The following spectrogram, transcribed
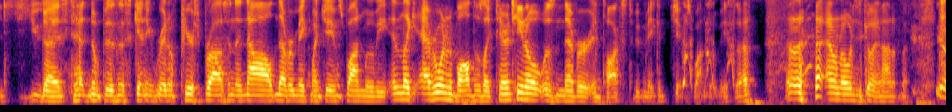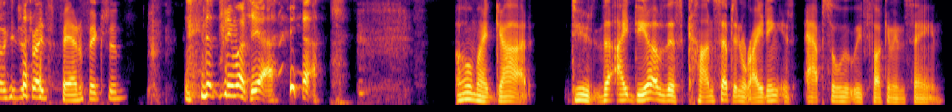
"You guys had no business getting rid of Pierce Brosnan, and now I'll never make my James Bond movie." And like everyone involved was like, Tarantino was never in talks to make a James Bond movie. So I don't, I don't know what he's going on about. you know, he just writes fan fiction. That's pretty much yeah, yeah. Oh my god. Dude, the idea of this concept in writing is absolutely fucking insane.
